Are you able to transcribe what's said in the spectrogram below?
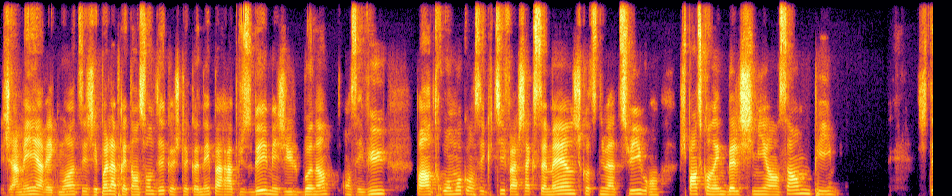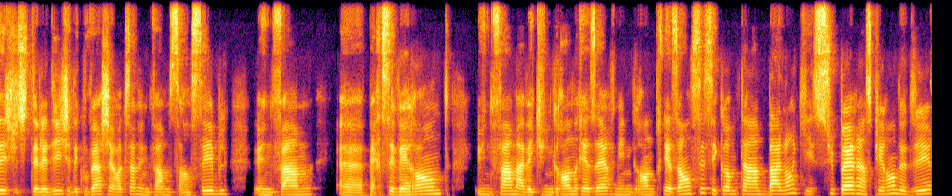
jamais avec moi, tu sais, j'ai pas la prétention de dire que je te connais par A plus B, mais j'ai eu le bonheur, on s'est vu pendant trois mois consécutifs à chaque semaine, je continue à te suivre, je pense qu'on a une belle chimie ensemble, puis je, je te l'ai dit, j'ai découvert chez Roxane une femme sensible, une femme euh, persévérante, une femme avec une grande réserve, mais une grande présence. c'est comme tu as un ballon qui est super inspirant de dire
